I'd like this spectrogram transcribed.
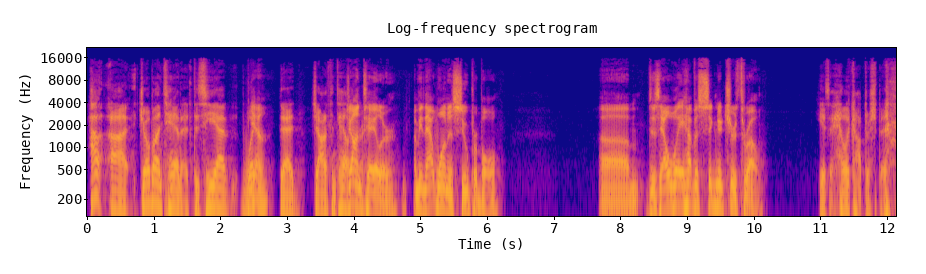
How uh, Joe Montana does he have? What, Yeah. that Jonathan Taylor. John right? Taylor. I mean, that won a Super Bowl. Um, does Elway have a signature throw? He has a helicopter spin.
